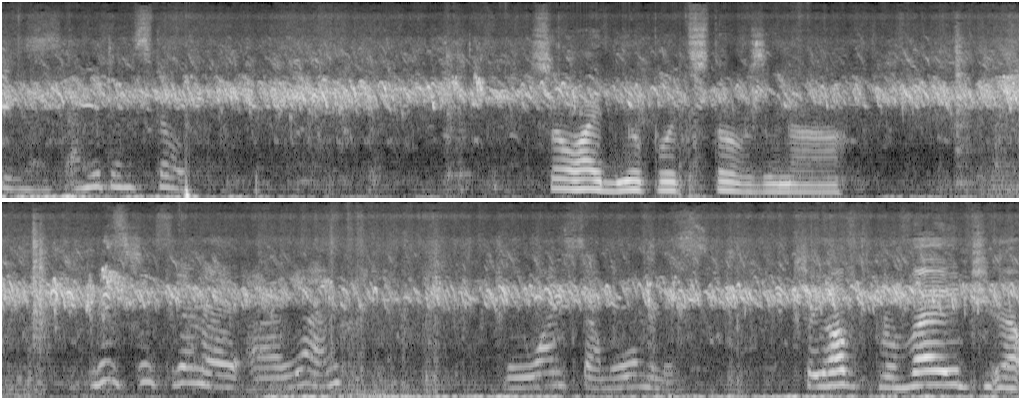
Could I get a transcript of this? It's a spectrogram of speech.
It is a heating stove. So why do you put stoves in uh These chicks when are, are young, they want some warmness. So you have to provide uh,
